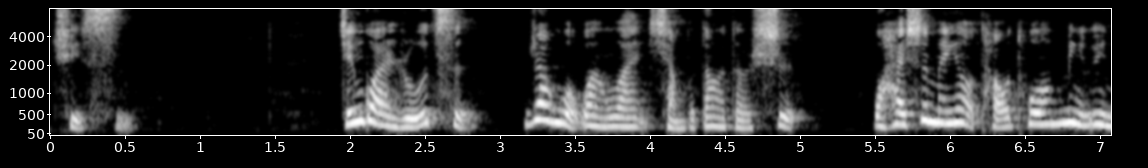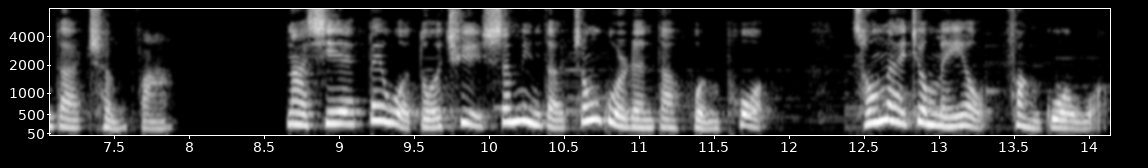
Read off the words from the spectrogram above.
去死。尽管如此，让我万万想不到的是，我还是没有逃脱命运的惩罚。那些被我夺去生命的中国人的魂魄。从来就没有放过我，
